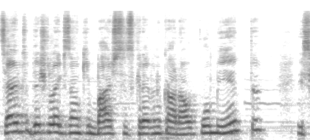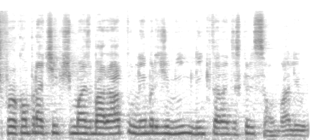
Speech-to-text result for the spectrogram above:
Certo? Deixa o likezão aqui embaixo, se inscreve no canal, comenta. E se for comprar ticket mais barato, lembra de mim, link tá na descrição. Valeu!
